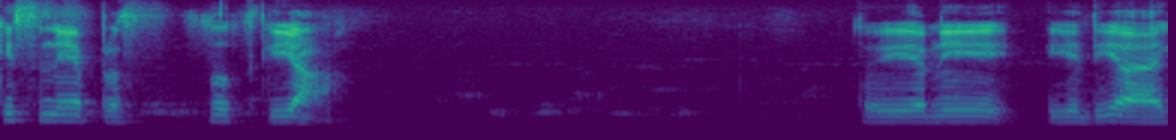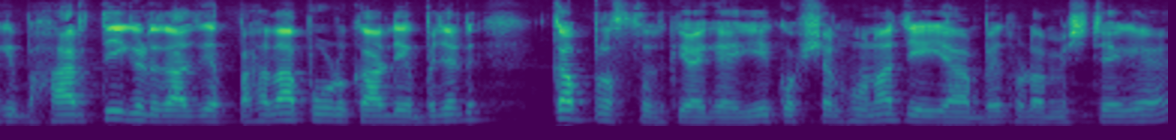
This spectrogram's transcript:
किसने प्रस्तुत किया? तो यानी ये दिया है कि भारतीय गणराज्य का पहला पूर्णकालिक बजट कब प्रस्तुत किया गया? ये क्वेश्चन होना चाहिए, यहाँ पे थोड़ा मिस्टेक है।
